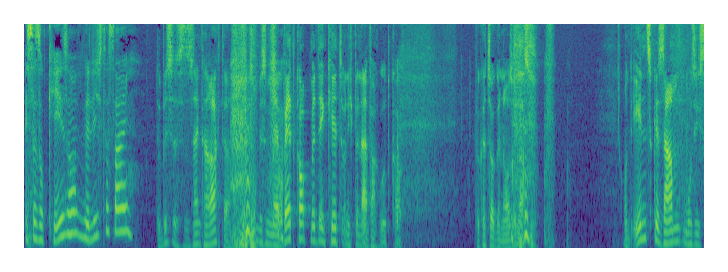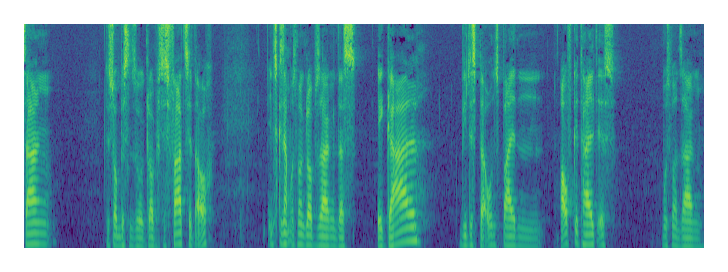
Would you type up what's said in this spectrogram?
Ist das okay so? Will ich das sein? Du bist es, das ist ein Charakter. Du bist ein bisschen mehr Bad Cop mit den Kids und ich bin einfach Good Cop. Wir können es auch genauso lassen. Und insgesamt muss ich sagen, das ist so ein bisschen so, glaube ich, das Fazit auch. Insgesamt muss man, glaube ich, sagen, dass egal wie das bei uns beiden aufgeteilt ist, muss man sagen,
